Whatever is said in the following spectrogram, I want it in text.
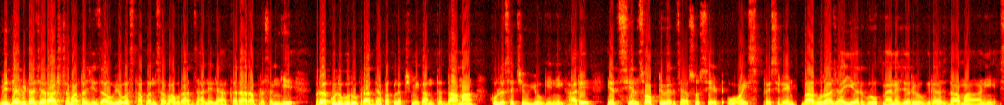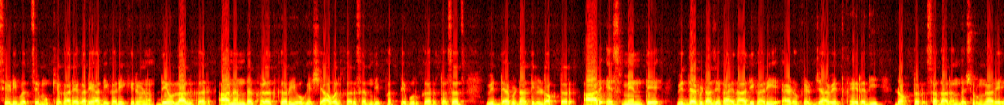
विद्यापीठाच्या राष्ट्रमाता जिजाऊ व्यवस्थापन सभागृहात झालेल्या कराराप्रसंगी प्रकुलगुरू प्राध्यापक लक्ष्मीकांत दामा कुलसचिव Yogini Ghare H C L सॉफ्टवेअरचे associate vice president Baburaj Iyer group manager Yogiraj Dama आणि सेडीबतचे मुख्य कार्यकारी अधिकारी किरण देवलालकर आनंद खळदकर योगेश यावलकर संदीप फत्तेपूरकर तसंच विद्यापीठातील डॉक्टर आर एस मेनते विद्यापीठाचे कायदा अधिकारी ॲडव्होकेट जावेद खैरदी डॉक्टर सदानंद शृंगारे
